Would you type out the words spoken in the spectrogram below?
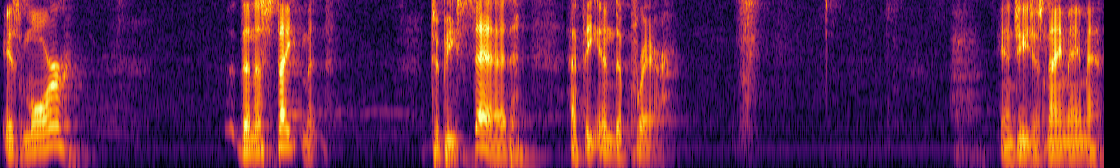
is more than a statement to be said at the end of prayer. In Jesus' name, amen.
